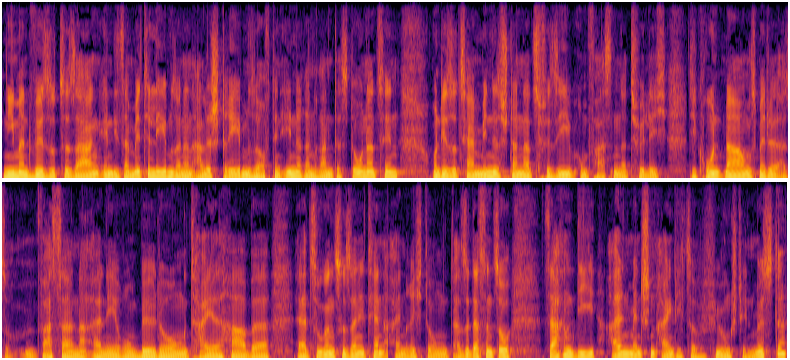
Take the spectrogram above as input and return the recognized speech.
Niemand will sozusagen in dieser Mitte leben, sondern alle streben so auf den inneren Rand des Donuts hin und die sozialen Mindeststandards für sie umfassen natürlich die Grundnahrungsmittel, also Wasser, Ernährung, Bildung, Teilhabe, äh, Zugang zu sanitären Einrichtungen. Also das sind so Sachen, die allen Menschen eigentlich zur Verfügung stehen müsste.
